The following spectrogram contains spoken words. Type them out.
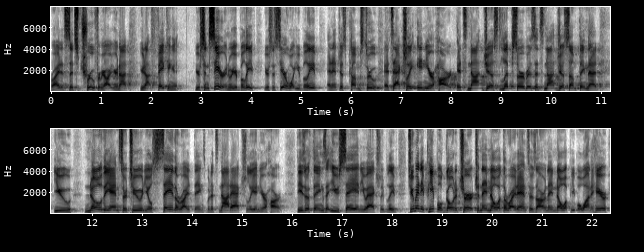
right? It's, it's true from your heart. You're not, you're not faking it. You're sincere in your belief. You're sincere in what you believe, and it just comes through. It's actually in your heart. It's not just lip service. It's not just something that you know the answer to and you'll say the right things, but it's not actually in your heart. These are things that you say and you actually believe. Too many people go to church and they know what the right answers are and they know what people want to hear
